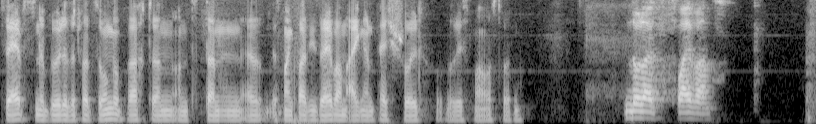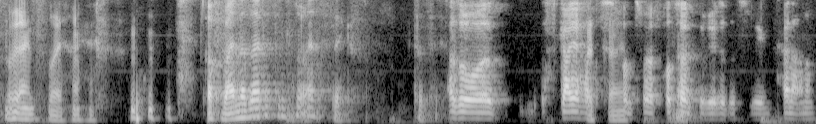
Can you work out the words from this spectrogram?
selbst in eine blöde Situation gebracht dann und dann äh, ist man quasi selber am eigenen Pech schuld, würde ich es mal ausdrücken. 0-1-2 waren es. 0-1-2, Auf meiner Seite sind es nur 1-6. Tatsächlich. Also Sky hat Sky. von 12% ja. geredet, deswegen, keine Ahnung.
